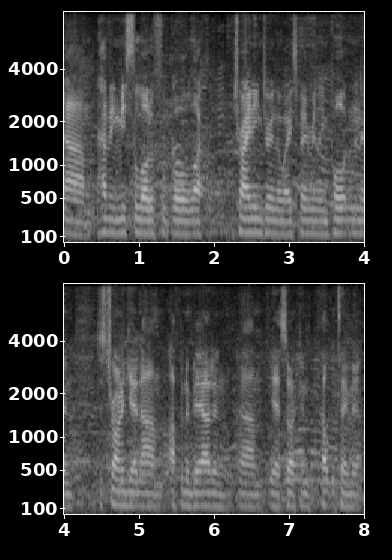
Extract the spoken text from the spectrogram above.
um, having missed a lot of football, like training during the week's been really important, and just trying to get um, up and about, and um, yeah, so I can help the team out.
